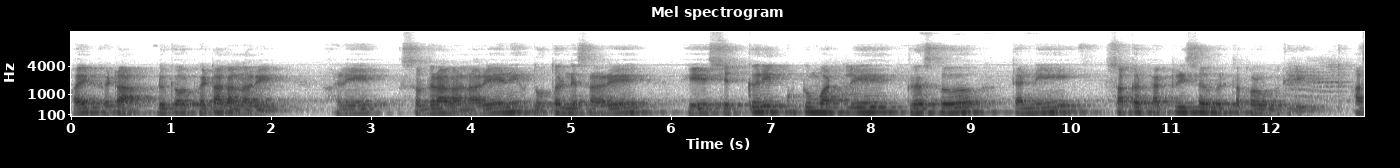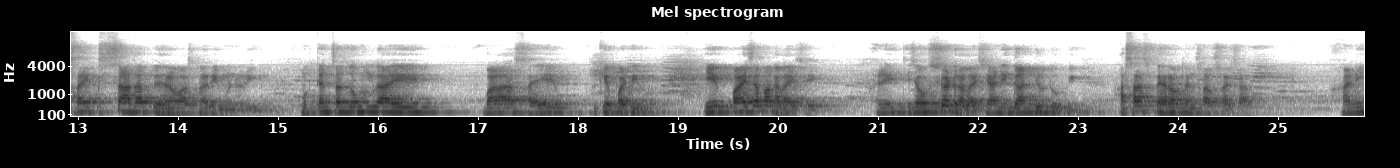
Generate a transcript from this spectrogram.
व्हाईट फेटा डोक्यावर फेटा घालणारे आणि सदरा घालणारे आणि धोतर नेसणारे हे शेतकरी कुटुंबातले ग्रस्त त्यांनी साखर फॅक्टरी सहकारी तत्वावर उभी केली. असा एक साधा पेहराव असणारी मंडळी. मग त्यांचा जो मुलगा आहे बाळासाहेब विखे पाटील हे पायजामा घालायचे आणि त्याच्यावर शर्ट घालायचे आणि गांधी टोपी असाच पेहराव त्यांचा असायचा. आणि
